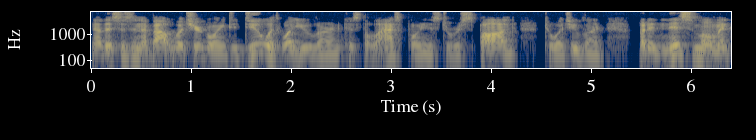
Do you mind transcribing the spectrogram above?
Now, this isn't about what you're going to do with what you learned, because the last point is to respond to what you've learned. But in this moment,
